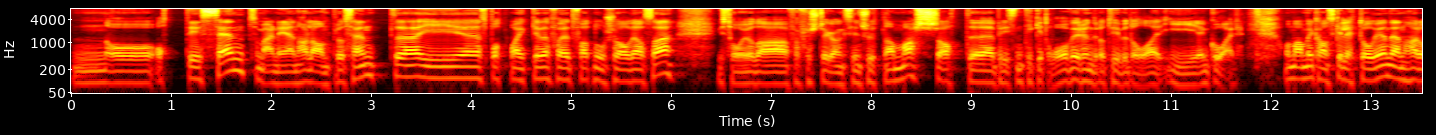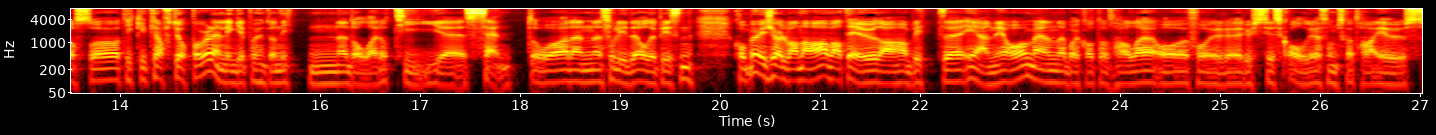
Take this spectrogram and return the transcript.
119,80 cent, som er ned en halvannen prosent i spotmarkedet for et fat nordsjøolje. Altså. Vi så jo da for første gang siden slutten av mars at prisen tikket over 120 dollar i går. Og den amerikanske lettoljen den har også tikket kraftig oppover. Den ligger på 119 dollar og 10 cent. Og den solide oljeprisen kommer i kjølvannet av at EU da har blitt enige om en boikottavtale for russisk olje som skal ta EUs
